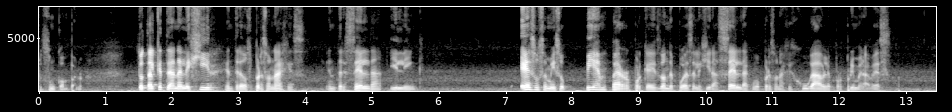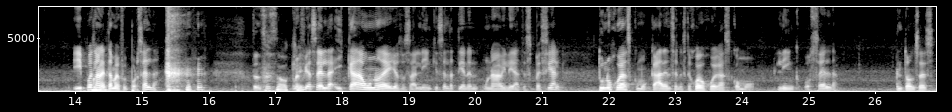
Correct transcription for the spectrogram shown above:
pues, es un compa, ¿no? Total que te dan a elegir entre dos personajes, entre Zelda y Link. Eso se me hizo bien perro porque es donde puedes elegir a Zelda como personaje jugable por primera vez. Y pues la neta me fui por Zelda. Entonces me fui a Zelda y cada uno de ellos, o sea, Link y Zelda tienen una habilidad especial. Tú no juegas como Cadence en este juego, juegas como Link o Zelda. Entonces,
